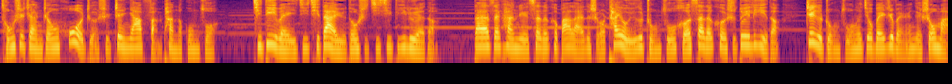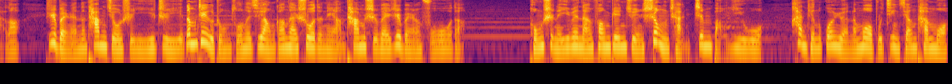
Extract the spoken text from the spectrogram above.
从事战争或者是镇压反叛的工作，其地位以及其待遇都是极其低劣的。大家在看这赛德克巴莱的时候，他有一个种族和赛德克是对立的，这个种族呢就被日本人给收买了。日本人呢，他们就是以夷制夷。那么这个种族呢，就像我刚才说的那样，他们是为日本人服务的。同时呢，因为南方边郡盛产珍宝异物，汉廷的官员呢，莫不竞相贪墨。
